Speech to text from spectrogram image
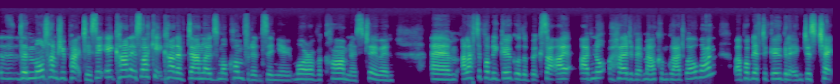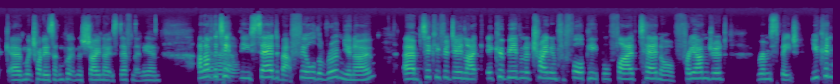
the more times you practice, it, it kind of it's like it kind of downloads more confidence in you, more of a calmness too. And um, I'll have to probably Google the book. because I I've not heard of it, Malcolm Gladwell one, but I'll probably have to Google it and just check um, which one is. I can put in the show notes definitely. And I love yeah. the tip that you said about fill the room. You know, um, particularly if you're doing like it could be even a training for four people five ten or 300 room speech. You can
